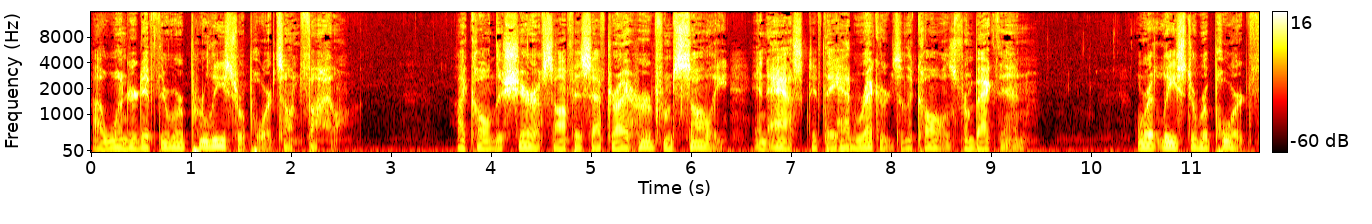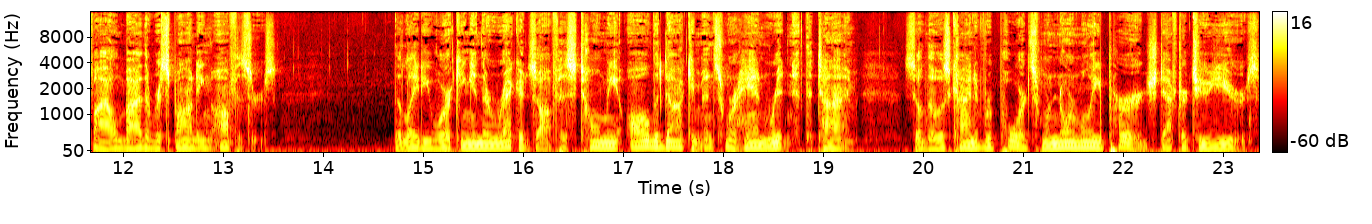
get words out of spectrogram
I wondered if there were police reports on file. I called the sheriff's office after I heard from Solly and asked if they had records of the calls from back then, or at least a report filed by the responding officers. The lady working in the records office told me all the documents were handwritten at the time so those kind of reports were normally purged after two years.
